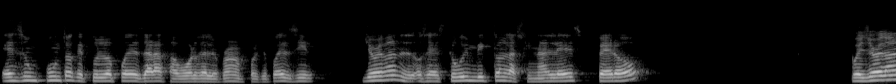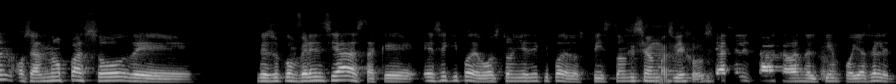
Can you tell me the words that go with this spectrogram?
es un punto que tú lo puedes dar a favor de LeBron, porque puedes decir, Jordan, o sea, estuvo invicto en las finales, pero pues Jordan, o sea, no pasó de, de su conferencia hasta que ese equipo de Boston y ese equipo de los Pistons sí, sean más viejos. Ya se le estaba acabando el tiempo, ya se les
